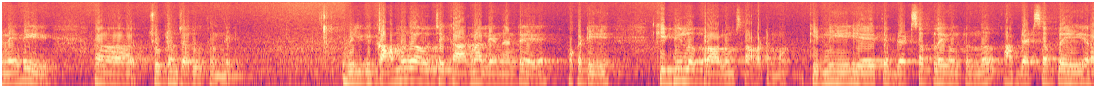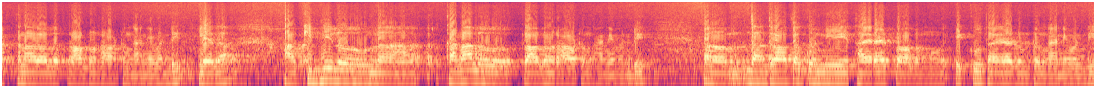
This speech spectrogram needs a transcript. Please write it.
అనేది చూడటం జరుగుతుంది. వీళ్ళకి కామన్గా వచ్చే కారణాలు ఏంటంటే ఒకటి కిడ్నీలో ప్రాబ్లమ్స్ రావటము. కిడ్నీ ఏదైతే బ్లడ్ సప్లై ఉంటుందో ఆ బ్లడ్ సప్లై రక్తనాళాల్లో ప్రాబ్లం రావటం కానివ్వండి లేదా ఆ కిడ్నీలో ఉన్న కణాలు ప్రాబ్లం రావటం కానివ్వండి దాని తర్వాత కొన్ని థైరాయిడ్ ప్రాబ్లము ఎక్కువ థైరాయిడ్ ఉండటం కానివ్వండి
